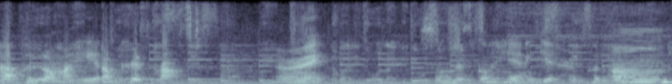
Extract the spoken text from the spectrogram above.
I put it on my head. I'm crisscrossed. All right so let's go ahead and get her put on.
